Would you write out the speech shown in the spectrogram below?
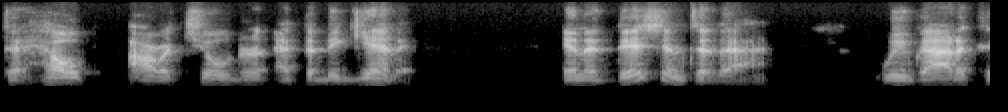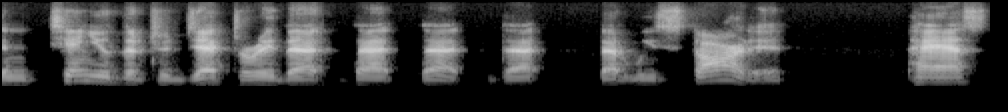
to help our children at the beginning. In addition to that, we've got to continue the trajectory that that that that that we started past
